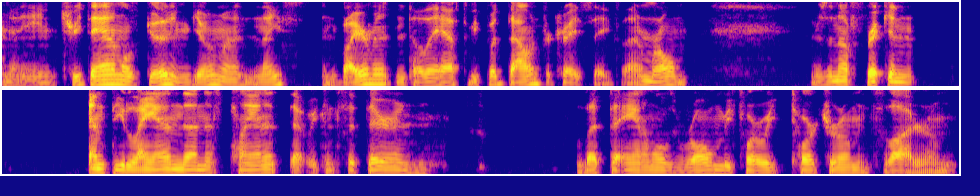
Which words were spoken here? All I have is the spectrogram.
I mean, treat the animals good and give them a nice environment until they have to be put down, for Christ's sake. Let them roam. There's enough freaking empty land on this planet that we can sit there and let the animals roam before we torture them and slaughter them,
